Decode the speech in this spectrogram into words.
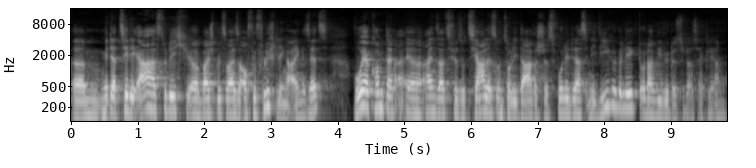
Ähm, mit der CDA hast du dich äh, beispielsweise auch für Flüchtlinge eingesetzt. Woher kommt dein äh, Einsatz für Soziales und Solidarisches? Wurde dir das in die Wiege gelegt oder wie würdest du das erklären?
